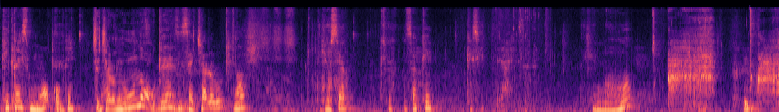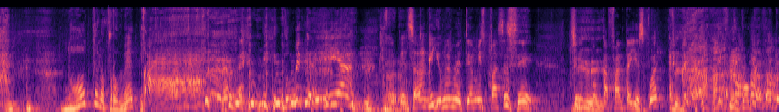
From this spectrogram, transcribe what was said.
¿qué traes moco qué? ¿Se echaron uno o qué? Se echaron un- no. Y yo decía, ¿qué, o sea, ¿qué? ¿Qué si traes? Dije, no. Ah, ah, no, te lo prometo. Ah. no me creían. Porque pensaban que yo me metía a mis pases de, de Sí, de- Coca, Fanta y Square. De, de Coca, Fanta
